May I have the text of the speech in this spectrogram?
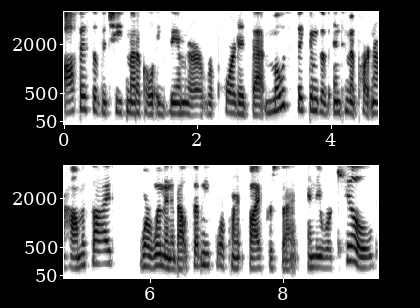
Office of the Chief Medical Examiner reported that most victims of intimate partner homicide were women, about 74.5%, and they were killed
